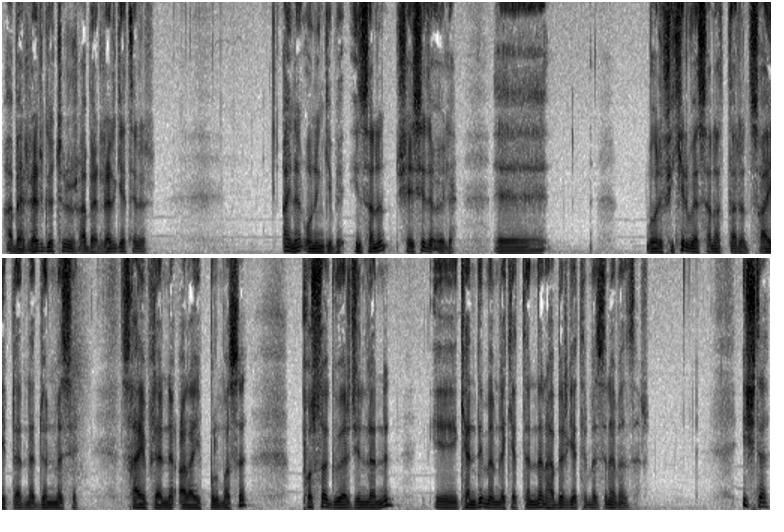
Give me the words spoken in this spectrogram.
haberler götürür, haberler getirir. Aynen onun gibi. İnsanın şeysi de öyle. Ee, böyle fikir ve sanatların sahiplerine dönmesi, sahiplerini arayıp bulması, posta güvercinlerinin e, kendi memleketlerinden haber getirmesine benzer. İşte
